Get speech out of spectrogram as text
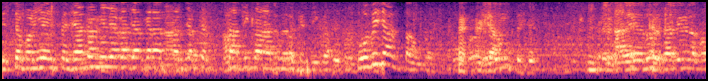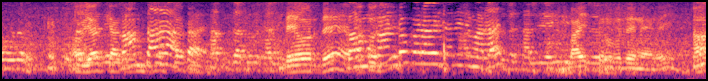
इससे बढ़िया इससे ज़्यादा मिलेगा जाके रात भर जाके शादी करा दूँगा किसी का। वो भी जानता हूँ। काम सारा आता है दे और दे कर्मकांडो करावे जाने ने महाराज बाईस सौ रुपये देने हैं भाई हाँ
